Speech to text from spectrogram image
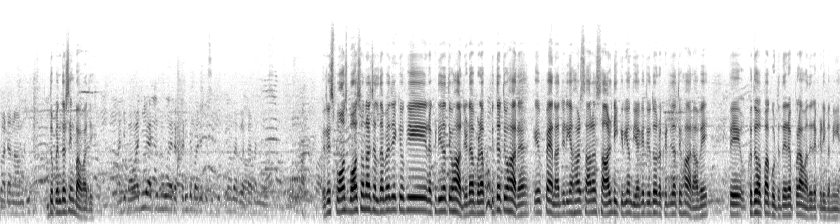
ਤੁਹਾਡਾ ਨਾਮ ਜੀ? ਦੁਪਿੰਦਰ ਸਿੰਘ ਬਾਵਾ ਜੀ। ਹਾਂਜੀ ਬਾਬਾ ਜੀ ਅੱਜ ਨੂੰ ਇਹ ਰੱਖੜੀ ਦੇ ਬਾਰੇ ਤੁਸੀਂ ਕਿਸ ਤਰ੍ਹਾਂ ਦਾ ਲੱਗਾ ਤੁਹਾਨੂੰ? ਰਿਸਪੌਂਸ ਬਹੁਤ ਸੋਹਣਾ ਚੱਲਦਾ ਪਿਆ ਜੀ ਕਿਉਂਕਿ ਰੱਖੜੀ ਦਾ ਤਿਉਹਾਰ ਜਿਹੜਾ ਬੜਾ ਪਵਿੱਤਰ ਤਿਉਹਾਰ ਹੈ ਕਿ ਭੈਣਾਂ ਜਿਹੜੀਆਂ ਹਰ ਸਾਰਾ ਸਾਲ ਢੀਕ ਰਹੀਆਂ ਹੁੰਦੀਆਂ ਕਿ ਜਦੋਂ ਰੱਖੜੀ ਦਾ ਤਿਉਹਾਰ ਆਵੇ ਤੇ ਕਦੋਂ ਆਪਾਂ ਗੁੱਟ ਤੇ ਭਰਾਵਾਂ ਦੇ ਰੱਖੜੀ ਬੰਨੀਏ।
